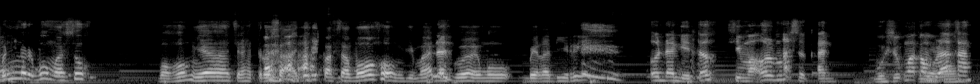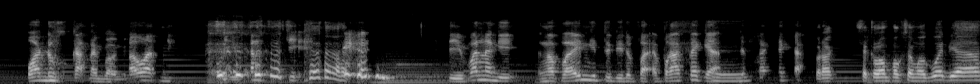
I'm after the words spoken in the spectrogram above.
Bener bu masuk. Bohong ya, cina terus aja dipaksa bohong. Gimana gue mau bela diri? Udah gitu si Maul masuk kan. Busuk mah ke Iya. belakang. Waduh kata gua gawat nih. Kan si, si Ipan lagi ngapain gitu di depan eh, praktek ya? Hmm. Di praktek ya? Berak sekelompok sama gue dia.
